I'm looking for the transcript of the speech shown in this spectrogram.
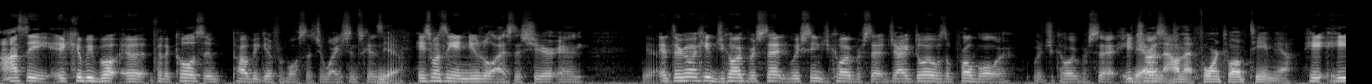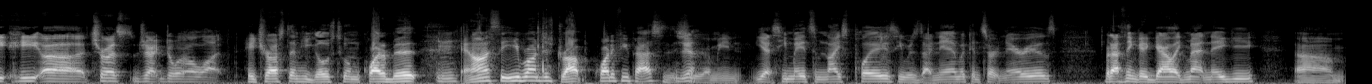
honestly, it could be uh, for the Colts. It'd probably be good for both situations because Yeah. he's once again utilized this year. And Yeah. if they're going to keep Jacoby Brissett, we've seen Jacoby Brissett. Jack Doyle was a Pro Bowler with Jacoby Brissett. He Yeah. On trusts that, on that four and twelve team. Yeah. he he he uh, trusts Jack Doyle a lot. He trusts him. He goes to him quite a bit. And honestly, Ebron just dropped quite a few passes this Yeah. year. I mean, yes, he made some nice plays. He was dynamic in certain areas. But I think a guy like Matt Nagy um,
